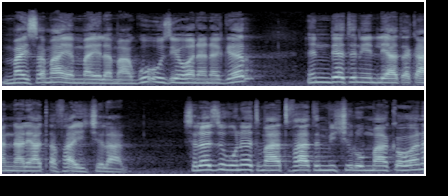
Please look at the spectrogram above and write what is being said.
የማይሰማ የማይለማ ጉዑዝ የሆነ ነገር እንዴት እኔን ሊያጠቃና ሊያጠፋ ይችላል? ስለዚህ እውነት ማጥፋት የሚችሉማ ከሆነ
